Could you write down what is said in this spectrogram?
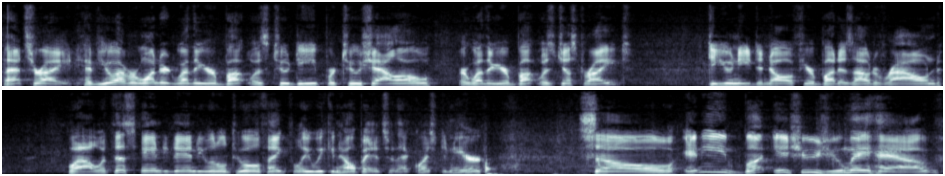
That's right. Have you ever wondered whether your butt was too deep or too shallow or whether your butt was just right? Do you need to know if your butt is out of round? Well, with this handy dandy little tool, thankfully we can help answer that question here. So, any butt issues you may have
